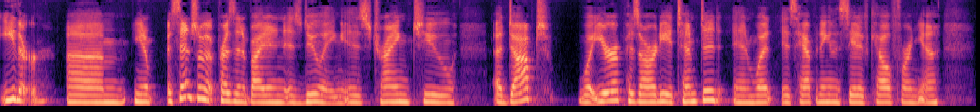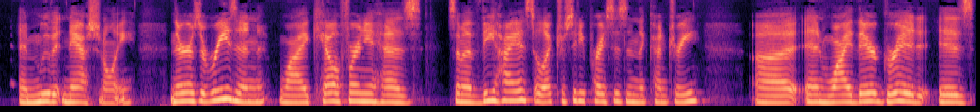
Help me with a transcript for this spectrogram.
either. Um, you know, essentially what President Biden is doing is trying to adopt what Europe has already attempted and what is happening in the state of California and move it nationally. And there is a reason why California has some of the highest electricity prices in the country uh, and why their grid is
